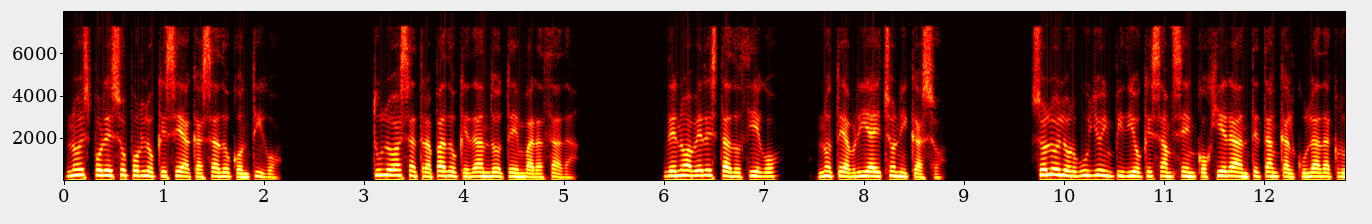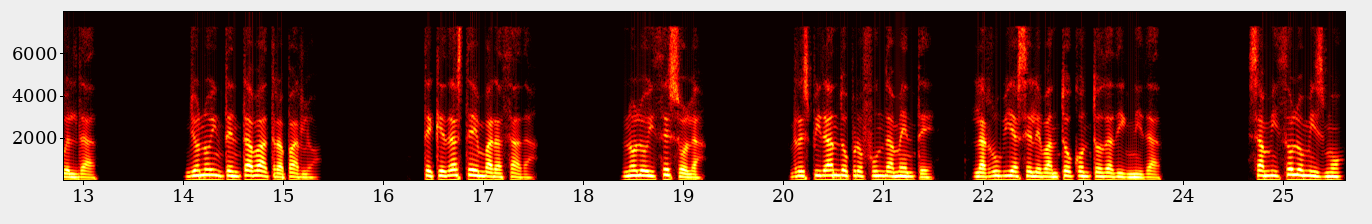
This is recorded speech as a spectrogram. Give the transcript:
No es por eso por lo que se ha casado contigo. Tú lo has atrapado quedándote embarazada. De no haber estado ciego, no te habría hecho ni caso. Solo el orgullo impidió que Sam se encogiera ante tan calculada crueldad. Yo no intentaba atraparlo. Te quedaste embarazada. No lo hice sola. Respirando profundamente, la rubia se levantó con toda dignidad. Sam hizo lo mismo,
